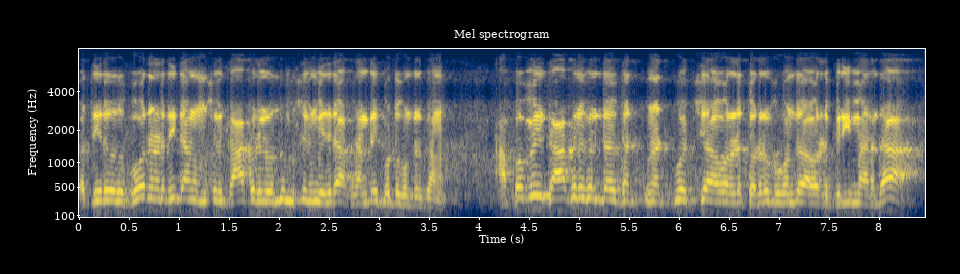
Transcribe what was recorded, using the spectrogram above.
பத்து இருபது போர் நடத்திட்டாங்க. முஸ்லீம் காக்கர்கள் வந்து முஸ்லீம் எதிராக சண்டை போட்டு கொண்டிருக்காங்க. அப்போ போய் காஃபிர்கள்ட்ட நட்பு- நட்பு வச்சு அவரோட தொடர்பு கொண்டு அவரோட பிரியமா இருந்தா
